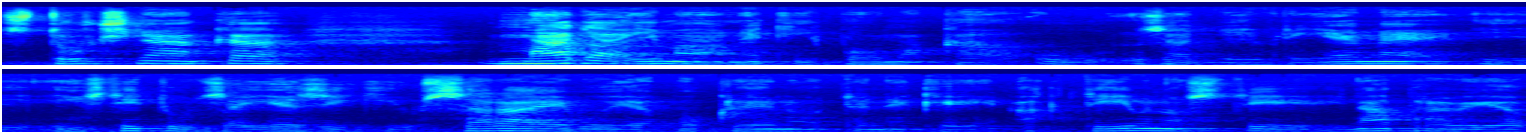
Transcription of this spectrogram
stručnjaka, mada ima nekih pomaka u zadnje vrijeme i Institut za jezik i u Sarajevu je pokrenuo te neke aktivnosti i napravio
